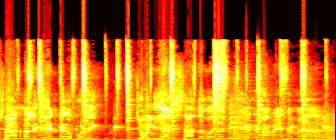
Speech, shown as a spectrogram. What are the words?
ෂාන් මල්ලි දෙන්නක පොඩි ජොලියක් සඳවද වියකට මෙහෙම?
